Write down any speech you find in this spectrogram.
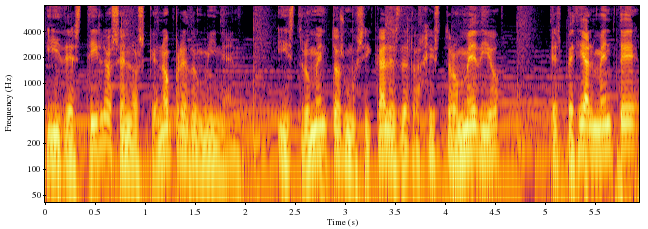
y de estilos en los que no predominen instrumentos musicales del registro medio, especialmente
